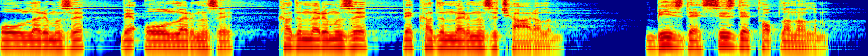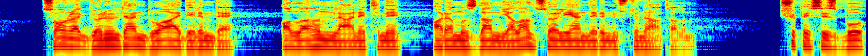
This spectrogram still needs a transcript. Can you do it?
oğullarımızı ve oğullarınızı, kadınlarımızı ve kadınlarınızı çağıralım. Biz de siz de toplanalım. Sonra gönülden dua edelim de Allah'ın lanetini aramızdan yalan söyleyenlerin üstüne atalım. Şüphesiz bu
